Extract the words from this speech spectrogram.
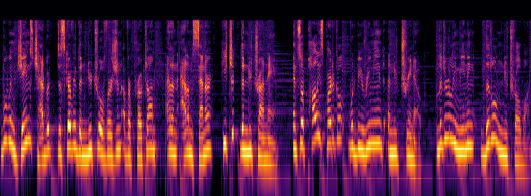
but when James Chadwick discovered the neutral version of a proton at an atom's center, he took the neutron name, and so Pauli's particle would be renamed a neutrino, literally meaning little neutral one.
